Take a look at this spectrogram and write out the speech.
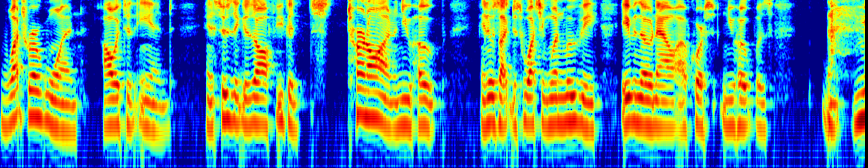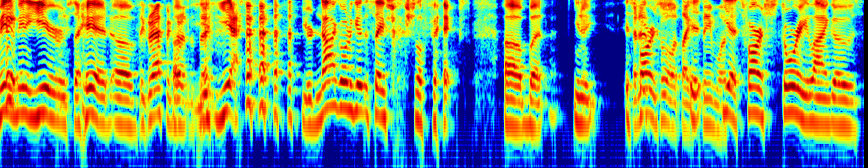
watch Rogue One all the way to the end, and as soon as it goes off, you could s- turn on A New Hope, and it was like just watching one movie. Even though now, of course, New Hope was many many years ahead of the graphics uh, aren't the same. yes, you're not going to get the same special effects, uh, but you know, as It far as cool. It's, like, seamless. Yeah, as far as storyline goes,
